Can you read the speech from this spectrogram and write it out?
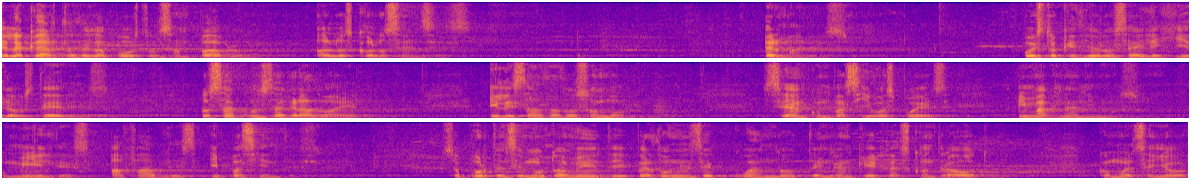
De la carta del apóstol San Pablo a los colosenses. Hermanos, puesto que Dios los ha elegido a ustedes, los ha consagrado a Él y les ha dado su amor, sean compasivos pues y magnánimos, humildes, afables y pacientes. Sopórtense mutuamente y perdónense cuando tengan quejas contra otro, como el Señor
